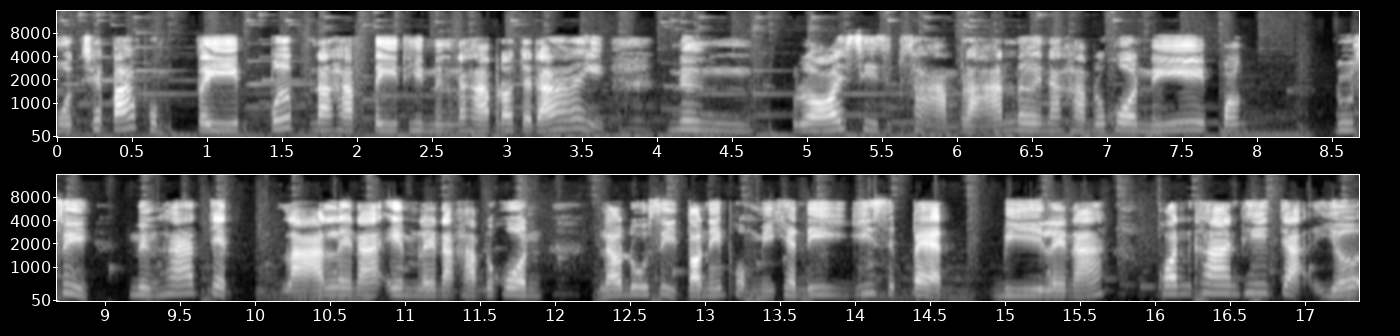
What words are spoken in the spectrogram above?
มุติใช่ปะผมตีปุ๊บนะครับ ตีทีหนึ่งนะครับ เราจะได้ 143 ล้านเลยนะครับ ทุกคนนี่ปึกดูสิ 157 ล้านเลยนะ M เลยนะครับ ทุกคนแล้วดูสิ ตอนนี้ผมมีแคนดี้ 28 B เลยนะ ค่อนข้างที่จะเยอะ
